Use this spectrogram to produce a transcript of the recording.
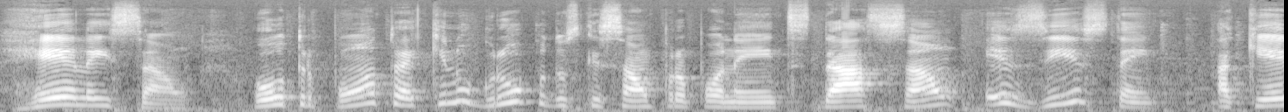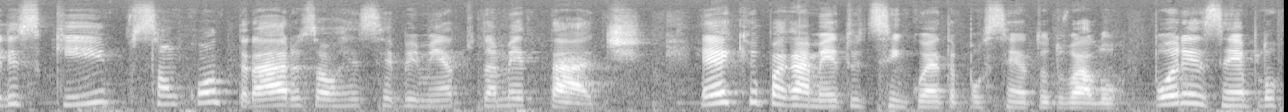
reeleição. Outro ponto é que no grupo dos que são proponentes da ação existem aqueles que são contrários ao recebimento da metade. É que o pagamento de 50% do valor, por exemplo,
